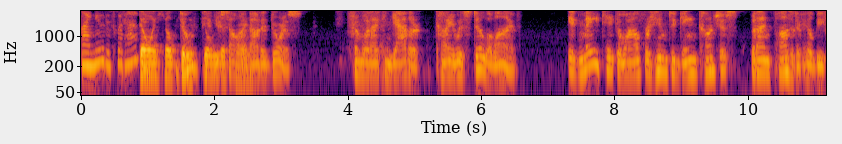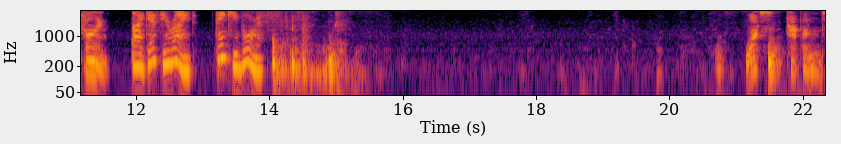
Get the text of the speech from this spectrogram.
I knew this would happen. Don't worry, he'll, he'll, Don't he'll pig yourself fine. about it, Doris. From what I can gather, Caillou is still alive. It may take a while for him to gain conscious, but I'm positive he'll be fine. I guess you're right. Thank you, Boris. What happened?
